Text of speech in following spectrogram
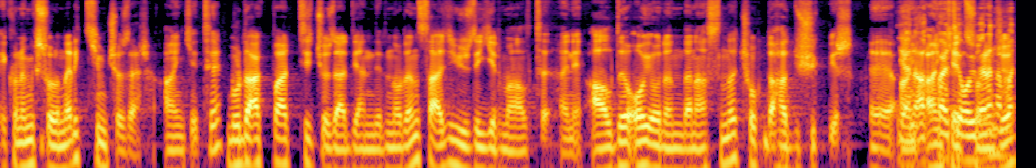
ekonomik sorunları kim çözer anketi. Burada AK Parti çözer diyenlerin oranı sadece %26. Hani aldığı oy oranından aslında çok daha düşük bir e, Yani an- AK Parti'ye oy veren sonucu. ama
